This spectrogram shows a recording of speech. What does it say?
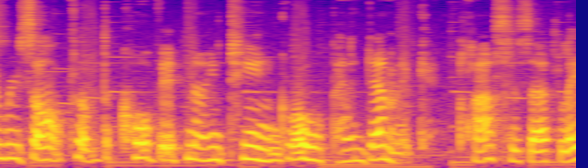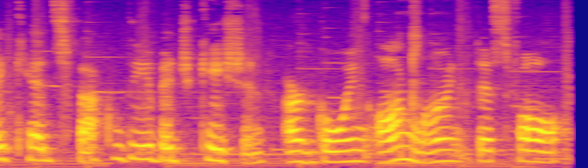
a result of the COVID-19 global pandemic, classes at Lakehead's Faculty of Education are going online this fall.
